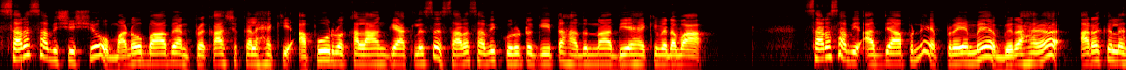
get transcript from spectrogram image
සරසවි ශිෂ්‍යෝ මනෝභාවයන් ප්‍රකාශ කළ හැකි අපූර්ව කලාංගයක් ලෙස සරසවි කුරුටු ගීත හඳුන්වා දිය හැකි වෙනවා. සරසවි අධ්‍යාපනය ප්‍රේමය විරහය අරකල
